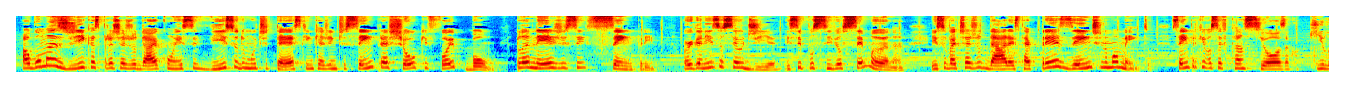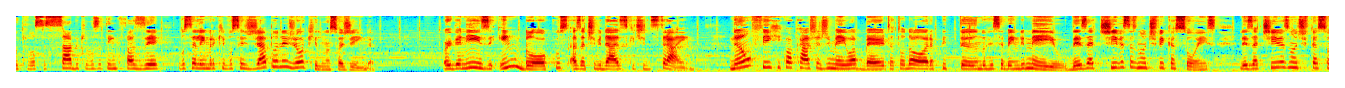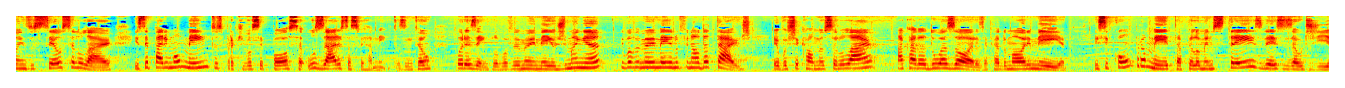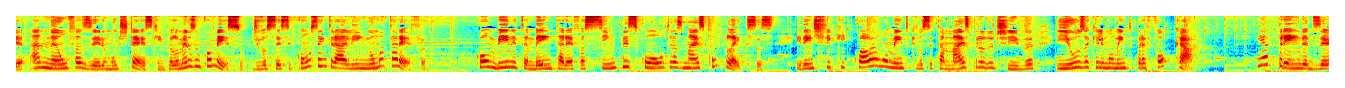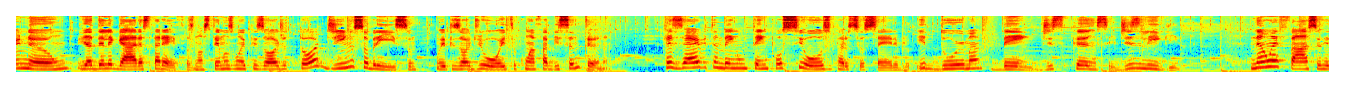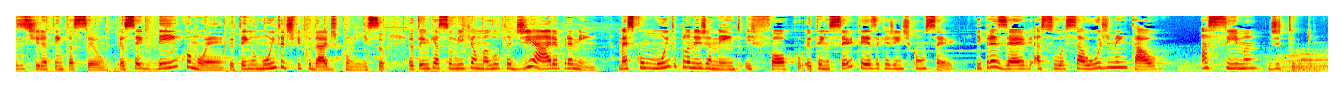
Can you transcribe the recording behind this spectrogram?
Algumas dicas para te ajudar com esse vício do multitasking que a gente sempre achou que foi bom. Planeje-se sempre. Organize o seu dia e, se possível, semana. Isso vai te ajudar a estar presente no momento. Sempre que você ficar ansiosa com aquilo que você sabe que você tem que fazer, você lembra que você já planejou aquilo na sua agenda. Organize em blocos as atividades que te distraem. Não fique com a caixa de e-mail aberta toda hora pitando, recebendo e-mail. Desative essas notificações, desative as notificações do seu celular e separe momentos para que você possa usar essas ferramentas. Então, por exemplo, eu vou ver meu e-mail de manhã e vou ver meu e-mail no final da tarde. Eu vou checar o meu celular a cada duas horas, a cada uma hora e meia e se comprometa pelo menos três vezes ao dia a não fazer o multitasking, pelo menos no começo, de você se concentrar ali em uma tarefa. Combine também tarefas simples com outras mais complexas. Identifique qual é o momento que você está mais produtiva e use aquele momento para focar. E aprenda a dizer não e a delegar as tarefas. Nós temos um episódio todinho sobre isso, o episódio 8 com a Fabi Santana. Reserve também um tempo ocioso para o seu cérebro e durma bem, descanse, desligue. Não é fácil resistir à tentação. Eu sei bem como é. Eu tenho muita dificuldade com isso. Eu tenho que assumir que é uma luta diária para mim. Mas com muito planejamento e foco, eu tenho certeza que a gente consegue. E preserve a sua saúde mental acima de tudo.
